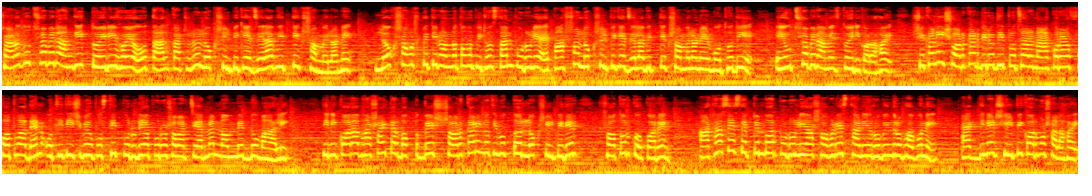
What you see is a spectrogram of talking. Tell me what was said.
শারদ উৎসবের আঙ্গিক তৈরি হয়েও তাল কাটল লোকশিল্পীকে জেলাভিত্তিক সম্মেলনে। লোক সংস্কৃতির অন্যতম পীঠস্থান পুরুলিয়ায় পাঁচশো লোকশিল্পীকে জেলাভিত্তিক সম্মেলনের মধ্য দিয়ে এই উৎসবের আমেজ তৈরি করা হয়। সেখানেই সরকার বিরোধী প্রচার না করার ফতোয়া দেন অতিথি হিসেবে উপস্থিত পুরুলিয়া পুরসভার চেয়ারম্যান নম্বেন্দু মাহালি। তিনি কড়া ভাষায় তার বক্তব্যে সরকারি নথিভুক্ত লোকশিল্পীদের সতর্ক করেন। আঠাশে সেপ্টেম্বর পুরুলিয়া শহরের স্থানীয় রবীন্দ্র ভবনে একদিনের শিল্পী কর্মশালা হয়।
